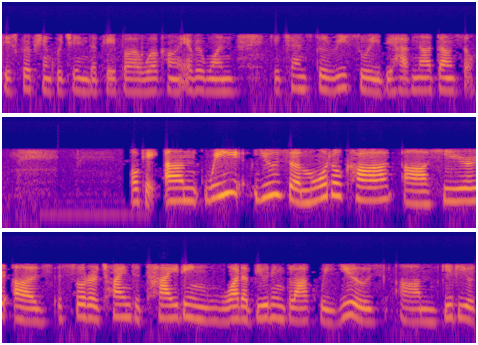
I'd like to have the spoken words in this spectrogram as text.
description, which in the paper. I welcome everyone get a chance to read through if you have not done so. Okay, um, we use a motorcar uh, here as sort of trying to tidying what a building block we use, um, give you a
